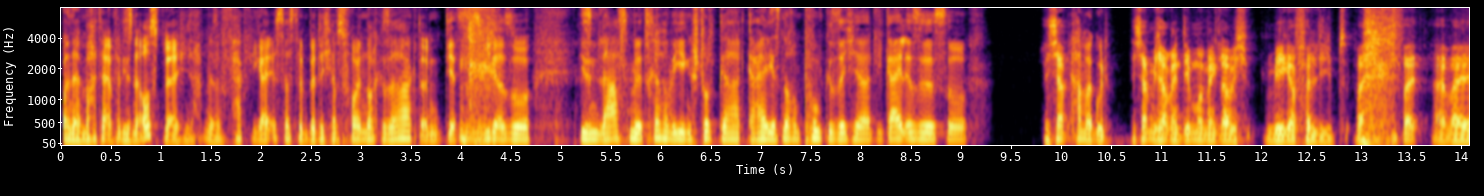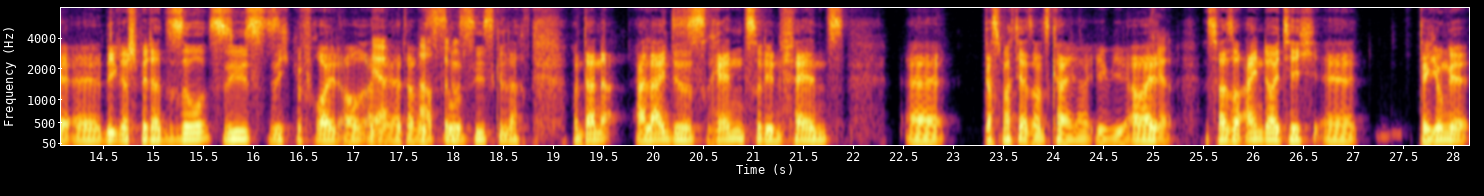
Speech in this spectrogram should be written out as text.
Und dann macht er einfach diesen Ausgleich. Ich dachte mir so, fuck, wie geil ist das denn bitte? Ich habe es vorhin noch gesagt und jetzt ist es wieder so diesen Last-Minute-Treffer wie gegen Stuttgart. Geil, jetzt noch ein Punkt gesichert. Wie geil ist es? So, Ich habe hammer gut. ich hab mich auch in dem Moment, glaube ich, mega verliebt, weil, weil, weil äh, Niklas Schmidt hat so süß sich gefreut auch. Also Ja, er hat aber absolut. so süß gelacht. Und dann allein dieses Rennen zu den Fans, äh, das macht ja sonst keiner irgendwie. Aber Ja. es war so eindeutig, äh, der Junge,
